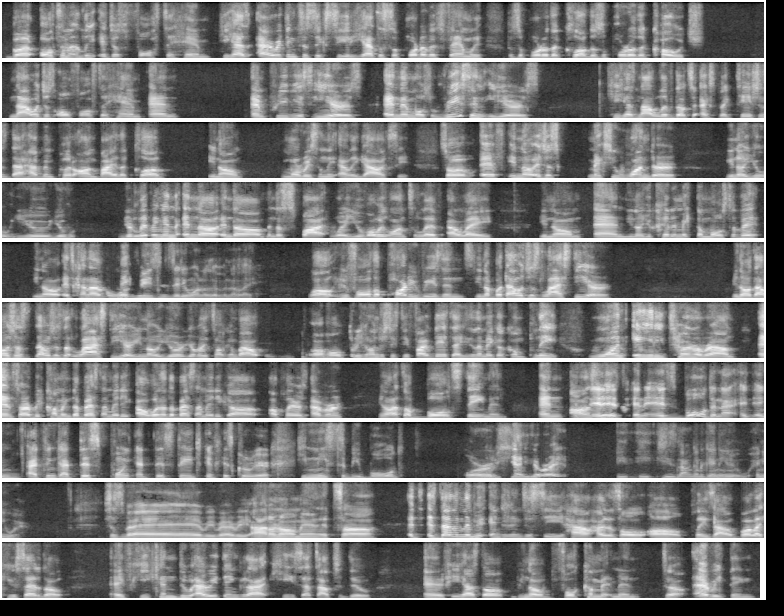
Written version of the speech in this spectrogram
but ultimately it just falls to him. He has everything to succeed. He has the support of his family, the support of the club, the support of the coach. Now it just all falls to him. And in previous years, and in most recent years, he has not lived up to expectations that have been put on by the club, you know, more recently LA Galaxy. So if you know, it just makes you wonder, you know, you you you you're living in in the in the in the spot where you've always wanted to live, LA, you know, and you know you couldn't make the most of it. You know, it's kind of what reasons did he want to live in LA? well, you for all the party reasons, you know, but that was just last year. You know, that was just that was just the last year. You know, you're you're really talking about a whole 365 days that he's gonna make a complete 180 turnaround and start becoming the best America, uh, one of the best America uh, players ever. You know, that's a bold statement. And honestly, it is, and it's bold, and I and, and I think at this point, at this stage of his career, he needs to be bold, or he, yeah, you're right. he, he- he's not gonna get any, anywhere. It's just very, very. I don't know, man. It's uh, it's, it's definitely gonna be interesting to see how how this all all plays out. But like you said, though, if he can do everything that he sets out to do, if he has the you know full commitment to everything,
